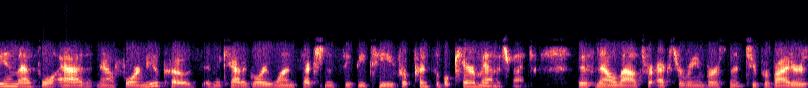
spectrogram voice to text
CMS will add now four new codes in the Category 1 section of CPT for principal care management. This now allows for extra reimbursement to providers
